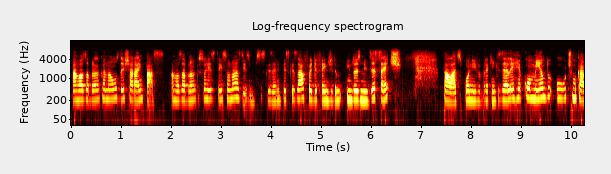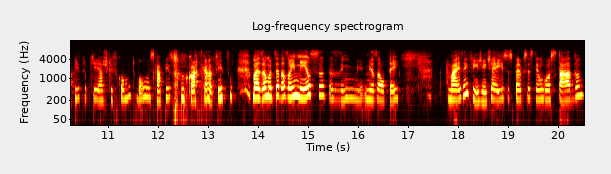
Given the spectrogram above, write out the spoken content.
a Rosa Branca não os deixará em paz. A Rosa Branca e sua resistência ao nazismo. Se vocês quiserem pesquisar, foi defendido em 2017. Está lá disponível para quem quiser ler. Recomendo o último capítulo, porque acho que ficou muito bom esse capítulo, o quarto capítulo. Mas é uma dissertação imensa, assim, me exaltei. Mas, enfim, gente, é isso. Espero que vocês tenham gostado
